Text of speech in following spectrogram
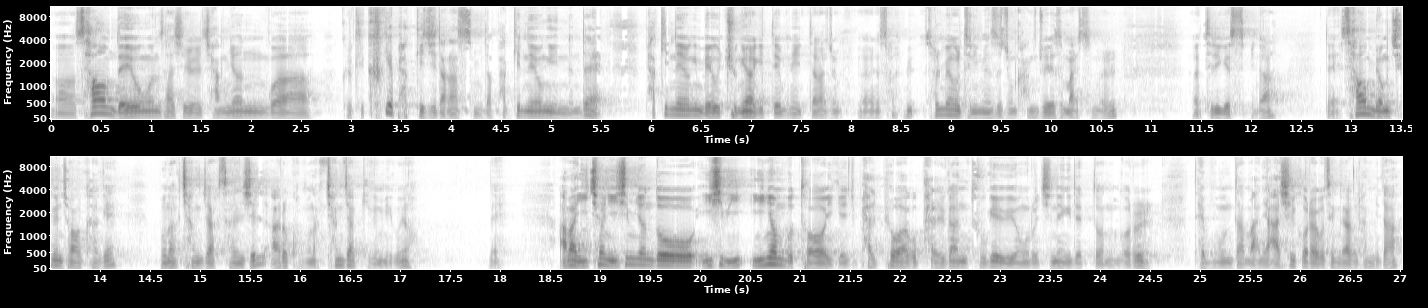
어, 사업 내용은 사실 작년과 그렇게 크게 바뀌진 않았습니다. 바뀐 내용이 있는데 바뀐 내용이 매우 중요하기 때문에 이따가 좀 어, 설- 설명을 드리면서 좀 강조해서 말씀을 어, 드리겠습니다. 네, 사업 명칭은 정확하게 문학 창작 산실 아르코 문학 창작 기금이고요. 네. 아마 2020년도 22년부터 이게 발표하고 발간 두 개 유형으로 진행이 됐던 거를 대부분 다 많이 아실 거라고 생각을 합니다.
